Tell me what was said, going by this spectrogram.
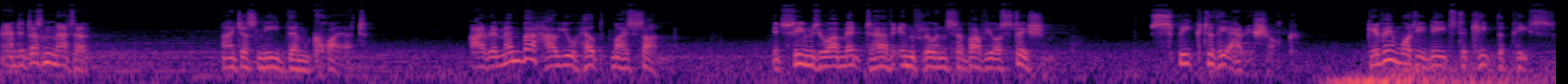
And it doesn't matter. I just need them quiet. I remember how you helped my son. It seems you are meant to have influence above your station. Speak to the Arishok. Give him what he needs to keep the peace.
